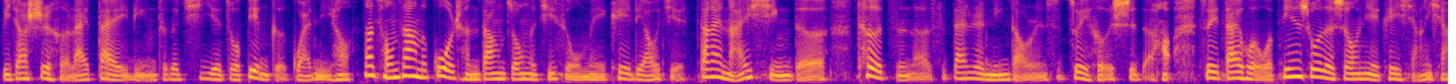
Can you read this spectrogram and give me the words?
比较适合来带领这个企业做变革管理哈？那从这样的过程当中呢，其实我们也可以了解，大概哪一型的特质呢是担任领导人是最合适的哈。所以待会我边说的时候，你也可以想一想，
